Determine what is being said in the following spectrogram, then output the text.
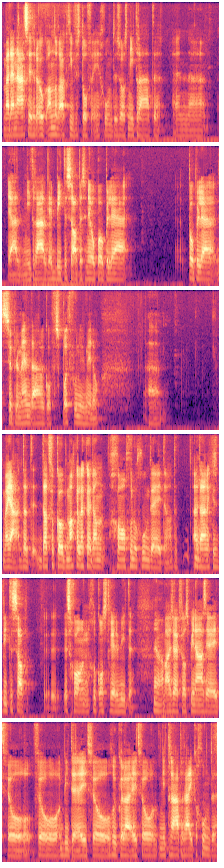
maar daarnaast zitten er ook andere actieve stoffen in groenten, zoals nitraten. En uh, ja, nitraten, kijk, bietensap is een heel populair, populair supplement eigenlijk, of sportvoedingsmiddel. Um, maar ja, dat, dat verkoopt makkelijker dan gewoon genoeg groente eten. Want het, uiteindelijk is bietensap eh, is gewoon geconcentreerde bieten. Ja. Maar als jij veel spinazie eet, veel, veel bieten eet, veel rucola eet, veel nitraatrijke groenten,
